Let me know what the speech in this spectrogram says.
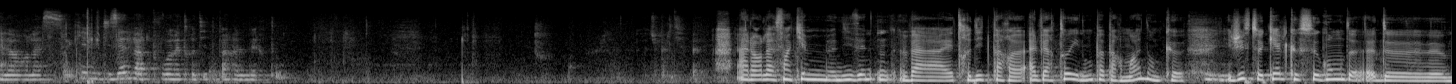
Alors la cinquième dizaine va pouvoir être dite par Alberto. Tu peux le dire. Alors la cinquième dizaine va être dite par euh, Alberto et non pas par moi. Donc euh, juste quelques secondes de,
